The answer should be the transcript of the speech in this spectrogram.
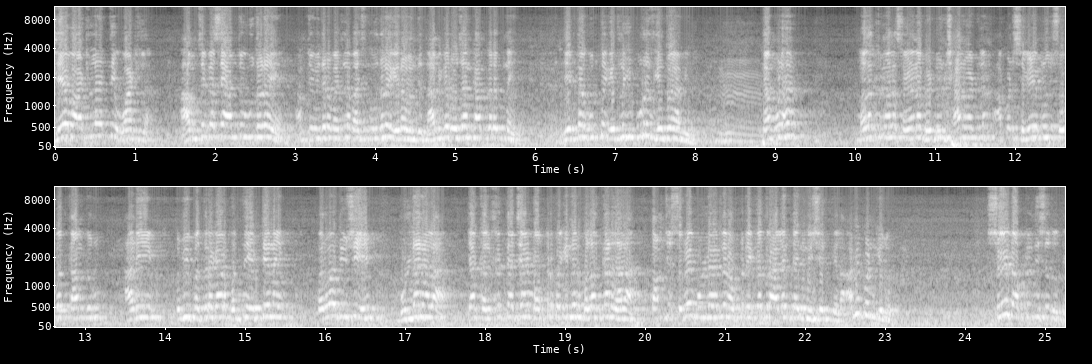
जे वाटलं ते वाटलं. आमचं कसं आहे आमचं उधळ आहे? आमच्या विदर्भातल्या भाषेत उधळ घेणं म्हणतात. आम्ही काही रोजान काम करत नाही. एकदा गुप्त घेतलं की पूर्णच घेतोय आम्ही. त्यामुळं मला तुम्हाला सगळ्यांना भेटून छान वाटलं. आपण सगळे मिळून सोबत काम करू. आणि तुम्ही पत्रकार फक्त एकटे नाही. परवा दिवशी बुलढाण्याला त्या कलकत्त्याच्या डॉक्टर भगिनीवर बलात्कार झाला. तर आमचे सगळे बुलढाण्यातले डॉक्टर एकत्र आले त्यांनी निषेध केला. आम्ही पण गेलो. सगळे डॉक्टर दिसत होते.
